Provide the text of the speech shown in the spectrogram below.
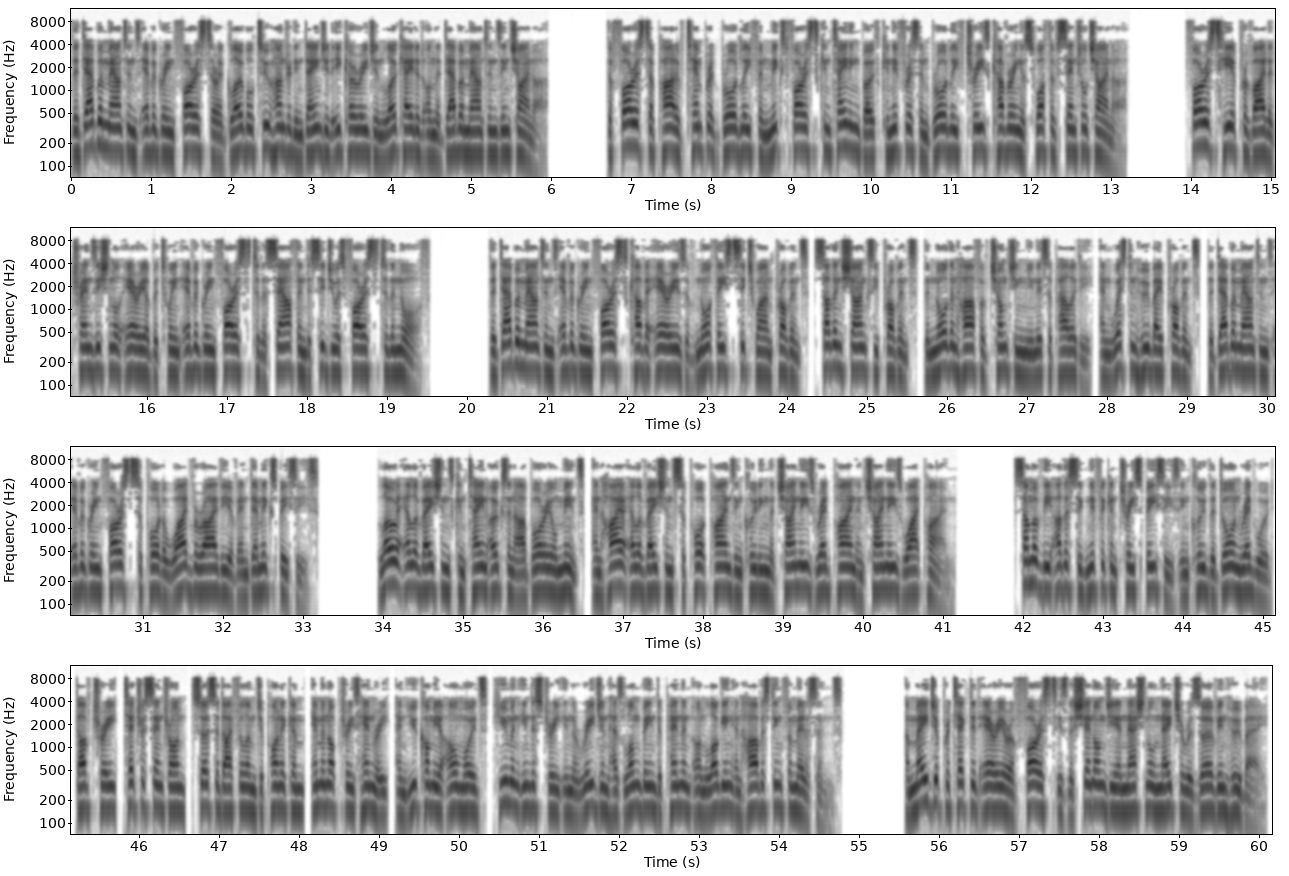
The Daba Mountains evergreen forests are a global 200 endangered ecoregion located on the Daba Mountains in China. The forests are part of temperate broadleaf and mixed forests containing both coniferous and broadleaf trees covering a swath of central China. Forests here provide a transitional area between evergreen forests to the south and deciduous forests to the north. The Daba Mountains evergreen forests cover areas of northeast Sichuan Province, southern Shaanxi Province, the northern half of Chongqing Municipality, and western Hubei Province. The Daba Mountains evergreen forests support a wide variety of endemic species. Lower elevations contain oaks and arboreal mints, and higher elevations support pines including the Chinese red pine and Chinese white pine. Some of the other significant tree species include the dawn redwood, dove tree, tetracentron, Cercidiphyllum japonicum, Emmenopterys henry, and Eucommia ulmoides. Human industry in the region has long been dependent on logging and harvesting for medicines. A major protected area of forests is the Shennongjia National Nature Reserve in Hubei.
